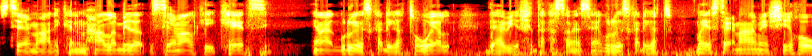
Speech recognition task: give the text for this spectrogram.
isticmaali karin. Maxaa lamida isticmaalkii keedsi? Inaad guriga iska dhigato weel dahab iyo fida ka samaysan guriga iska dhigato. May isticmaalamaya shiikhow?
